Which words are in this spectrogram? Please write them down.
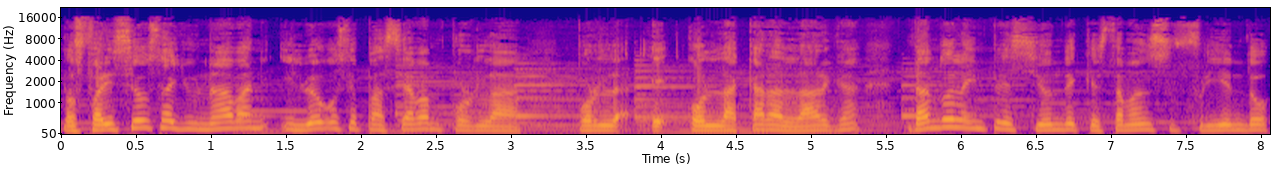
Los fariseos ayunaban y luego se paseaban por la, eh, con la cara larga, dando la impresión de que estaban sufriendo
